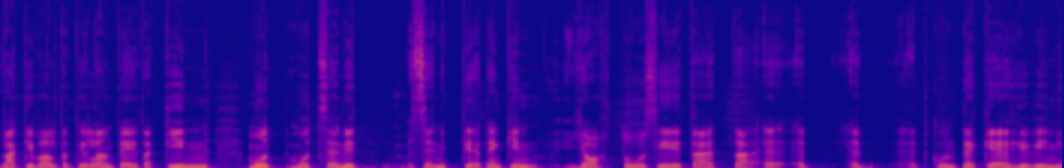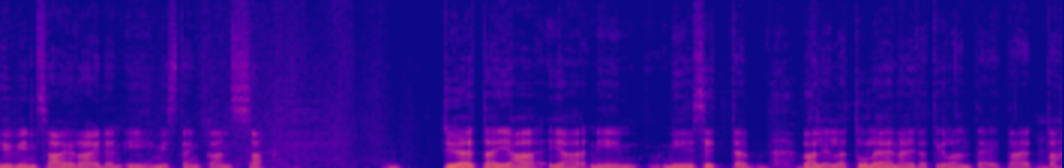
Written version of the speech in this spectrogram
väkivaltatilanteitakin, mutta mut se, nyt, se nyt tietenkin johtuu siitä, että et, et, et, et kun tekee hyvin, hyvin sairaiden ihmisten kanssa työtä ja, ja niin, niin sitten välillä tulee näitä tilanteita, että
